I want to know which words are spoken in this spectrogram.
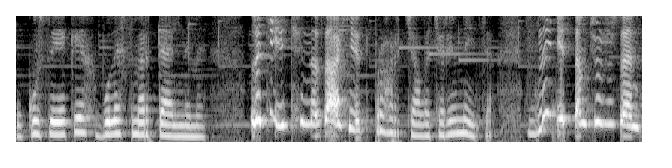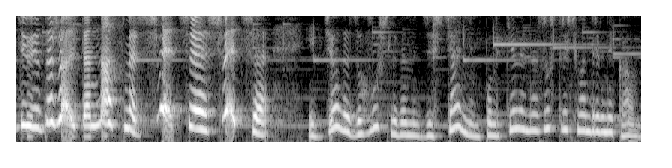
укуси яких були смертельними. Летіть на захід, прогорчала чарівниця. Знайдіть там чужоземців і зажальте насмерть швидше, швидше. І бджоли з оглушливим дзищанням полетіли назустріч мандрівникам.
